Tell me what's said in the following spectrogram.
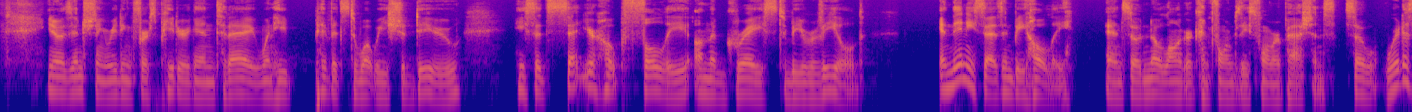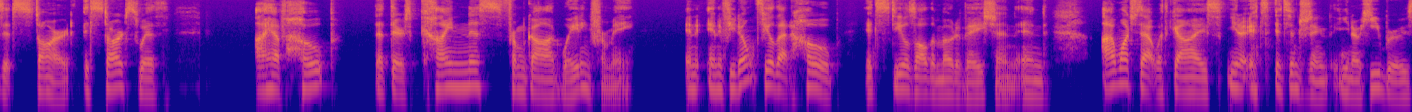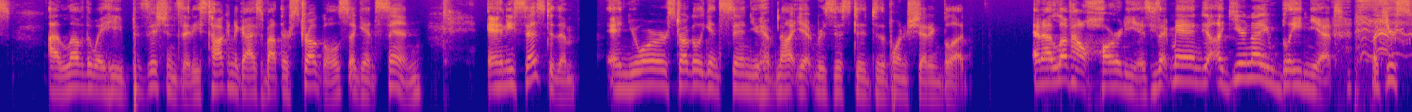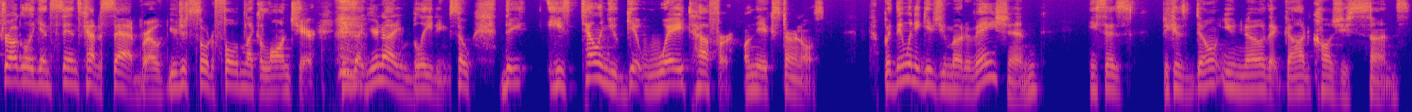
you know, it's interesting reading First Peter again today when he pivots to what we should do. He said, Set your hope fully on the grace to be revealed. And then he says, And be holy. And so no longer conform to these former passions. So where does it start? It starts with, I have hope that there's kindness from God waiting for me. And, and if you don't feel that hope, it steals all the motivation. And I watch that with guys. You know, it's it's interesting. You know, Hebrews. I love the way he positions it. He's talking to guys about their struggles against sin, and he says to them, "And your struggle against sin, you have not yet resisted to the point of shedding blood." And I love how hard he is. He's like, "Man, like you're not even bleeding yet. Like your struggle against sin's kind of sad, bro. You're just sort of folding like a lawn chair." He's like, "You're not even bleeding." So the, he's telling you get way tougher on the externals. But then when he gives you motivation, he says, because don't you know that God calls you sons?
